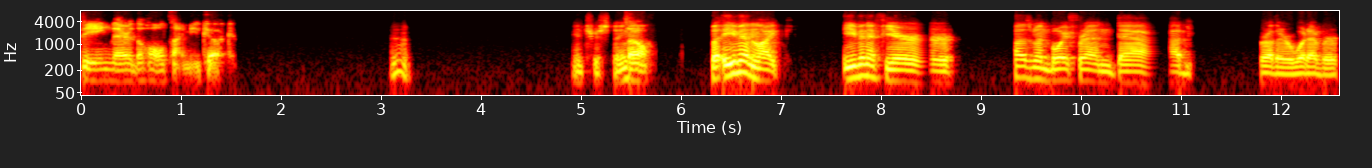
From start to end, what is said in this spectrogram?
being there the whole time you cook. Yeah. Interesting. So, but even like, even if your husband, boyfriend, dad, brother, whatever,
